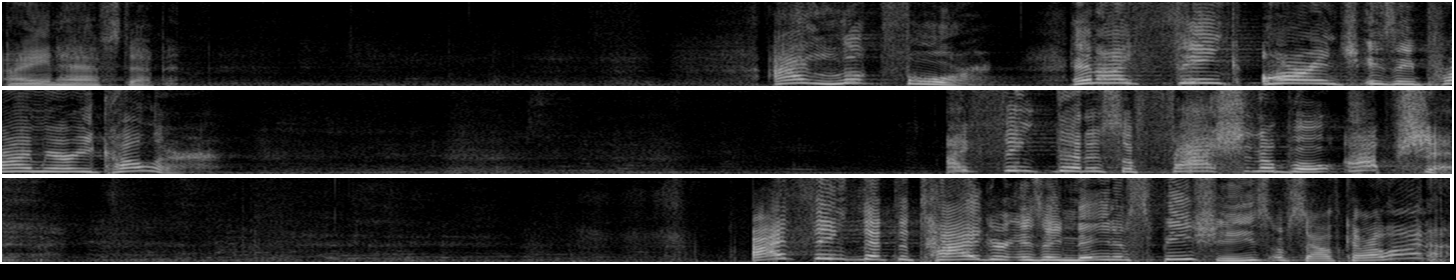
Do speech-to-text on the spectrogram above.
I ain't half stepping. I look for, and I think orange is a primary color. I think that it's a fashionable option. I think that the tiger is a native species of South Carolina.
